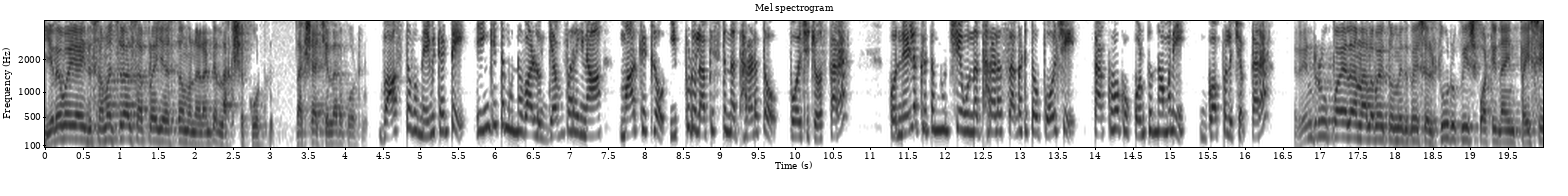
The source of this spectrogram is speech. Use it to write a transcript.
ఇరవై ఐదు సంవత్సరాలు సప్లై చేస్తామన్నారు అంటే లక్ష కోట్లు లక్ష చిల్లర కోట్లు. వాస్తవం ఏమిటంటే ఇంగితమున్న వాళ్ళు ఎవ్వరైనా మార్కెట్లో ఇప్పుడు లభిస్తున్న ధరలతో పోల్చి చూస్తారా? కొన్నేళ్ళ క్రితం నుంచి ఉన్న ధరల సగటుతో పోల్చి తక్కువకు కొంటున్నామని గొప్పలు చెప్తారా? రెండు రూపాయల నలభై తొమ్మిది పైసలు two rupees forty nine paise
